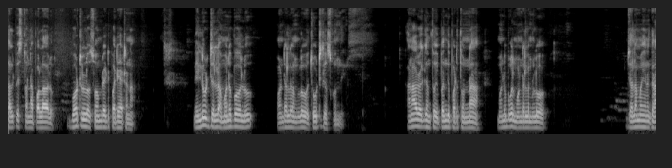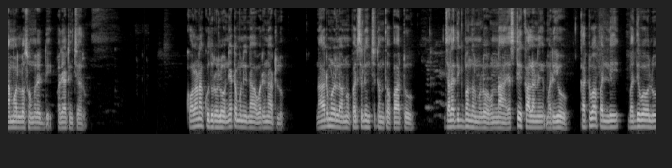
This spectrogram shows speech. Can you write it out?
తలపిస్తున్న పొలాలు బోటుల్లో సోమిరెడ్డి పర్యటన. నెల్లూరు జిల్లా మనుబోలు మండలంలో చోటు చేసుకుంది. అనారోగ్యంతో ఇబ్బంది పడుతున్న మనుబోలు మండలంలో జలమైన గ్రామాల్లో సోమిరెడ్డి పర్యటించారు. కొలన కుదురులో నీట మునిగిన వరి నాట్లు నారుమడులను పరిశీలించడంతో పాటు జల దిగ్బంధంలో ఉన్న ఎస్టీ కాలనీ మరియు కటువాపల్లి బద్దివోలు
